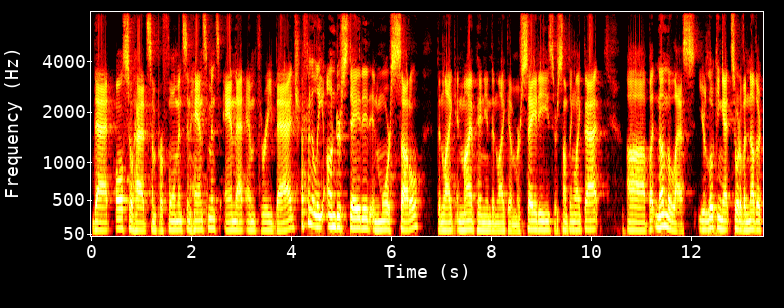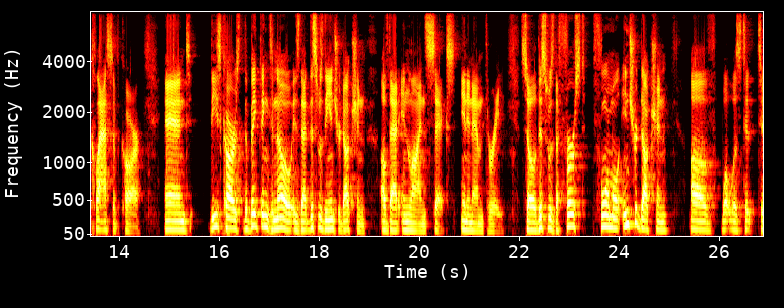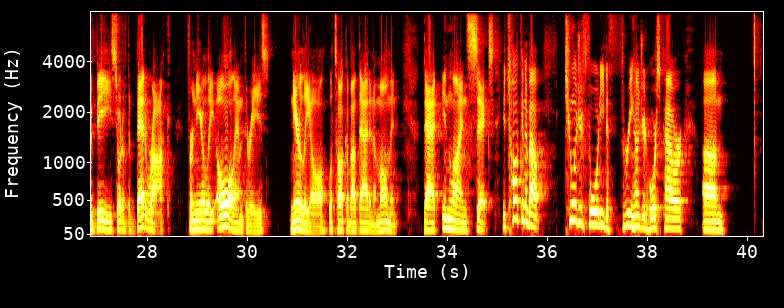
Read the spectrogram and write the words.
that also had some performance enhancements and that M3 badge. Definitely understated and more subtle than like, in my opinion, than like a Mercedes or something like that. Uh, but nonetheless, you're looking at sort of another class of car. And these cars, the big thing to know is that this was the introduction of that inline six in an M3. So this was the first formal introduction of what was to, to be sort of the bedrock for nearly all M3s, nearly all. We'll talk about that in a moment. That inline six, you're talking about 240 to 300 horsepower. Um,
